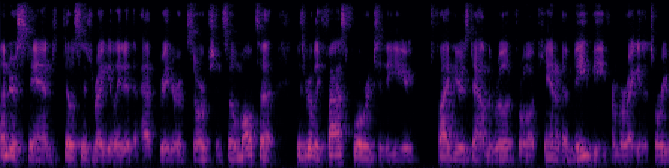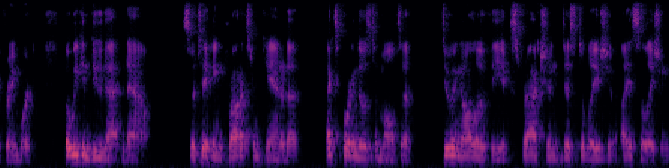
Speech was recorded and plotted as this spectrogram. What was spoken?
understand dosage regulated that have greater absorption. So Malta is really fast forward to the year, five years down the road from what Canada may be from a regulatory framework, but we can do that now. So taking products from Canada, exporting those to Malta, doing all of the extraction, distillation, isolation,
